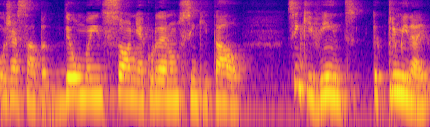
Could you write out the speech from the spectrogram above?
hoje é sábado, deu uma insónia, acordei um 5 e tal, 5 e 20, terminei.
